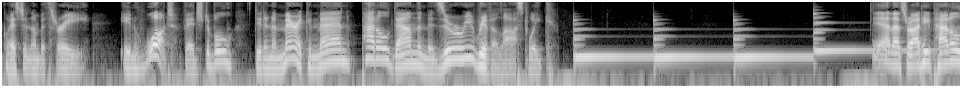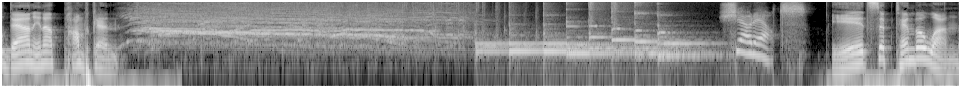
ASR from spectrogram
Question number three In what vegetable did an American man paddle down the Missouri River last week? Yeah, that's right, he paddled down in a pumpkin. Shout outs. It's September 1.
